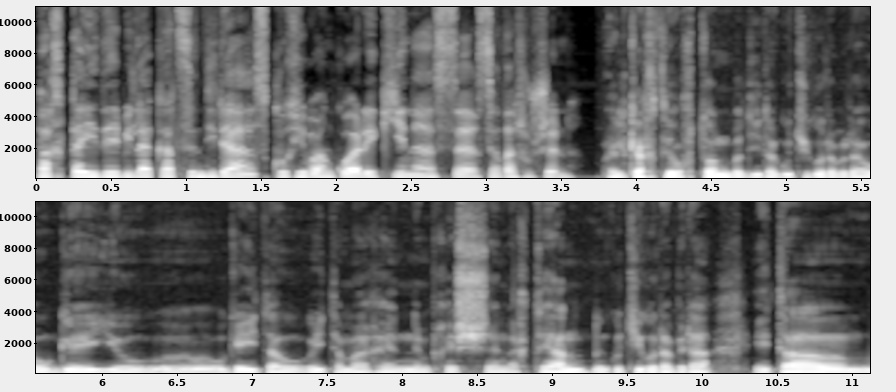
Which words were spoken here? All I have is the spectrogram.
partaide bilakatzen dira, azkurri bankuarekin, zer, zer da susen? Elkarte hortan, badira guti gora bera ogei, ogei eta ogei tamaren enpresen artean, guti gora bera, eta um,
